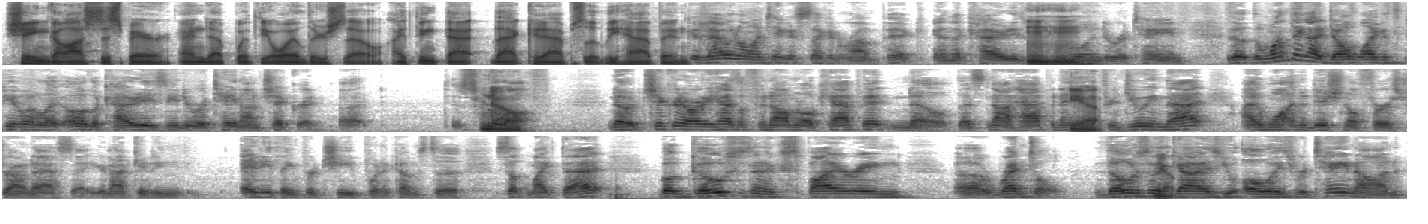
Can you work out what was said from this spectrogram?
Shane Gostisbehere end up with the Oilers, though. I think that that could absolutely happen. Because that would only take a second round pick, and the Coyotes would Mm-hmm. be willing to retain. The, the one thing I don't like is people are like, oh, the Coyotes need to retain on Chychrun. Uh, screw No. off. No, Chychrun already has a phenomenal cap hit. No, that's not happening. Yeah. If you're doing that, I want an additional first round asset. You're not getting anything for cheap when it comes to something like that. But Ghost is an expiring uh, rental. Those are the Yep. guys you always retain on.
